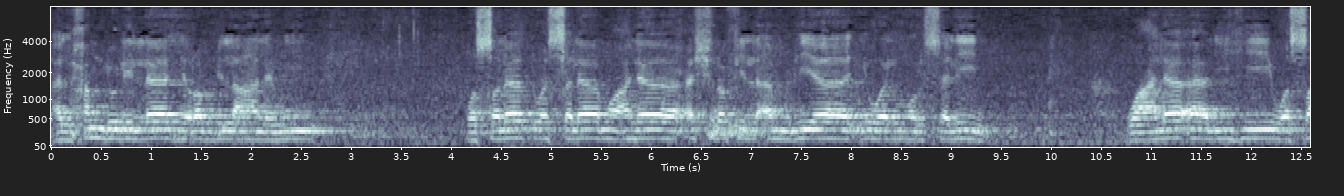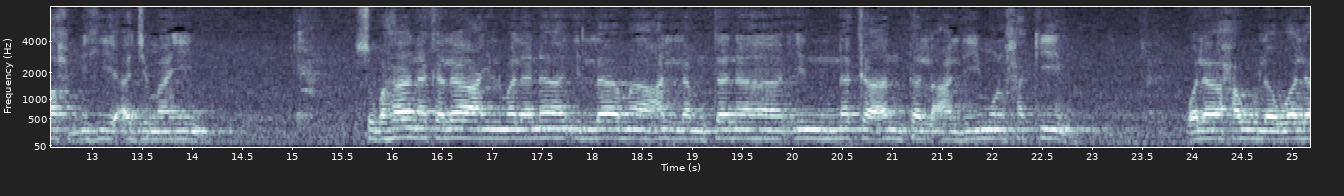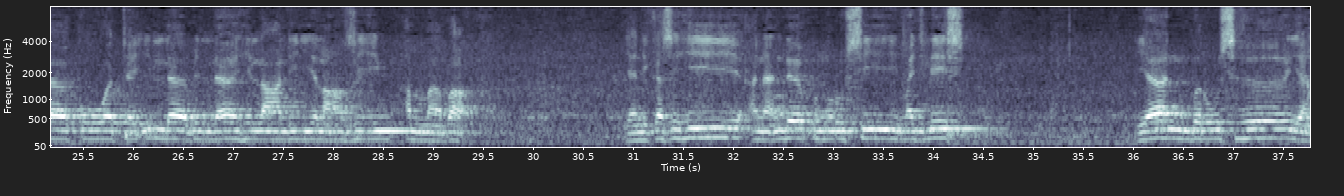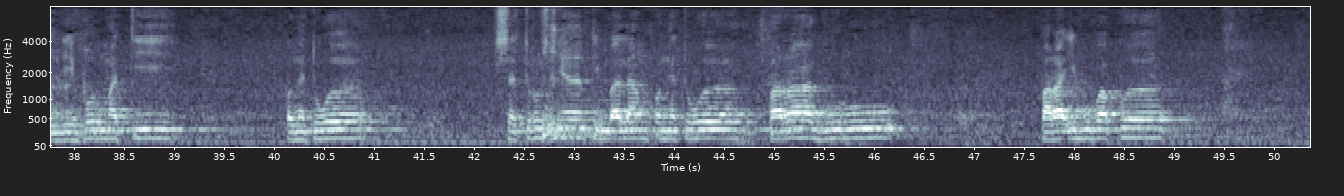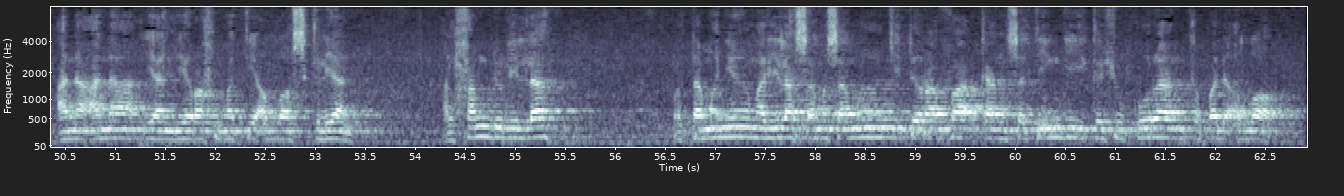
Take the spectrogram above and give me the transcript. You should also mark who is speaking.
Speaker 1: الحمد لله رب العالمين والصلاة والسلام على أشرف الأنبياء والمرسلين وعلى آله وصحبه أجمعين. سبحانك لا علم لنا إلا ما علمتنا إنك أنت العليم الحكيم. ولا حول ولا قوة إلا بالله العلي العظيم. أما بعد. Yang dikasihi anak anda pengurusi majlis yang berusaha yang dihormati pengetua seterusnya timbalan pengetua para guru para ibu bapa anak-anak yang dirahmati Allah sekalian. Alhamdulillah Pertamanya marilah sama-sama kita rafakkan setinggi kesyukuran kepada Allah.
